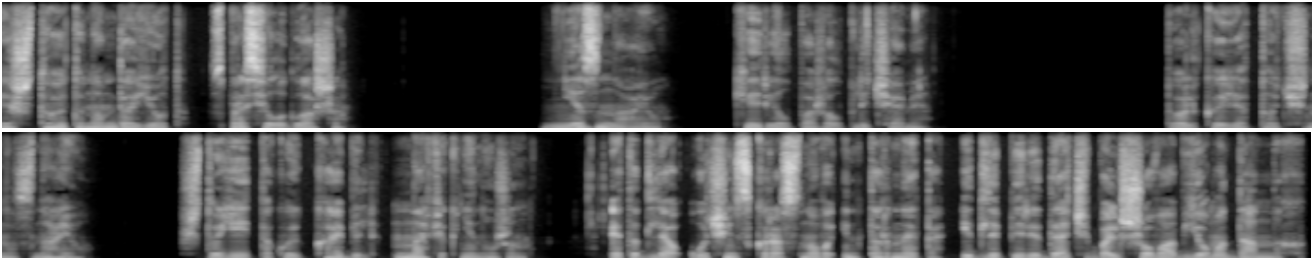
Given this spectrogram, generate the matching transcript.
«И что это нам дает? спросила Глаша. «Не знаю», — Кирилл пожал плечами. «Только я точно знаю, что ей такой кабель нафиг не нужен. Это для очень скоростного интернета и для передач большого объема данных».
